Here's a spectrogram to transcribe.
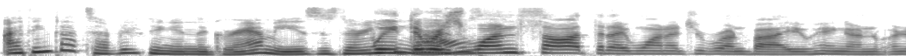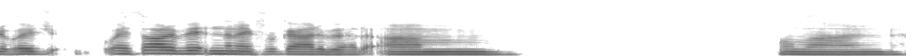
I think that's everything in the Grammys. Is there anything Wait, there was one thought that I wanted to run by you. Hang on. I- thought of it and then I forgot about it. Um, hold on.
